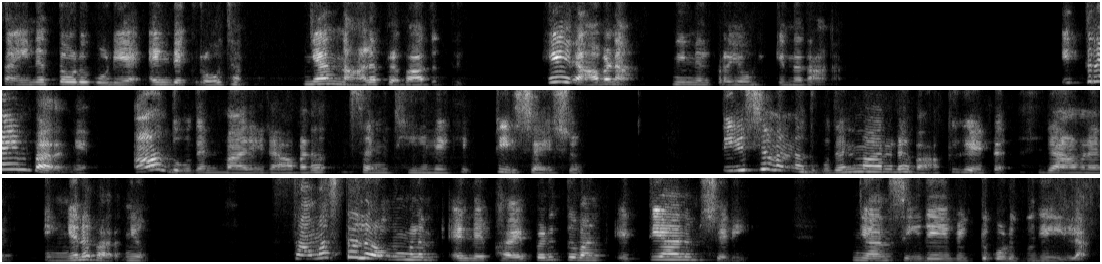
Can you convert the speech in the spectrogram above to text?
സൈന്യത്തോടു കൂടിയ എന്റെ ക്രോധം ഞാൻ നാളെ പ്രഭാതത്തിൽ. ഹേ രാവണ നിന്നിൽ പ്രയോഗിക്കുന്നതാണ്. ഇത്രയും പറഞ്ഞ് ആ ദൂതന്മാരെ രാവണ സന്നിധിയിലേക്ക് തിരിച്ചയച്ചു. തിരിച്ചു വന്ന ദൂതന്മാരുടെ വാക്ക് കേട്ട് രാവണൻ ഇങ്ങനെ പറഞ്ഞു സമസ്ത ലോകങ്ങളും എന്നെ ഭയപ്പെടുത്തുവാൻ എത്തിയാലും ശരി. ഞാൻ സീതയെ വിട്ടുകൊടുക്കുകയില്ല.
